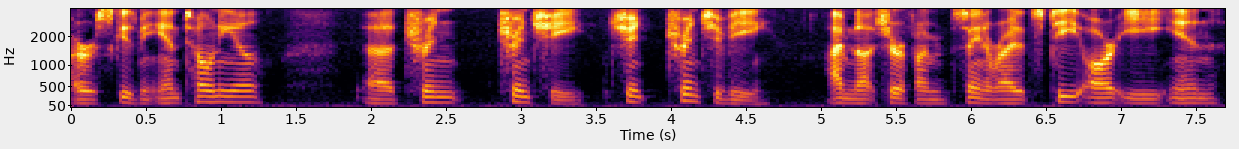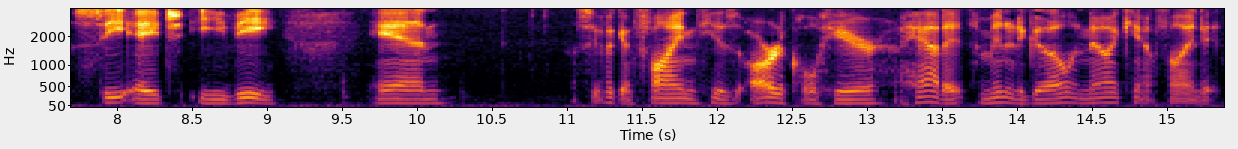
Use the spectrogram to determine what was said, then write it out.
or excuse me, Antonio uh, Trin, Trinchi, Trinchev. I'm not sure if I'm saying it right. It's T R E N C H E V, and Let's see if I can find his article here. I had it a minute ago and now I can't find it.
